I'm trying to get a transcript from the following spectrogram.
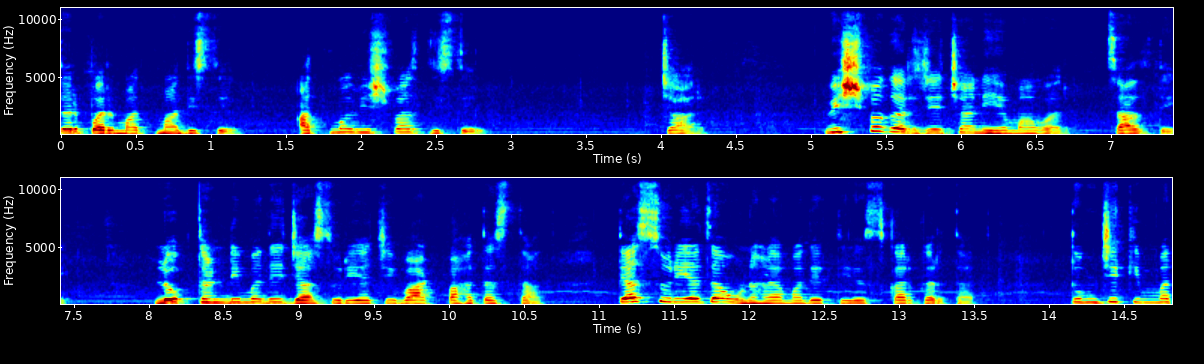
तर परमात्मा दिसेल. आत्मविश्वास दिसेल. चार विश्व गरजेच्या नियमावर चालते. लोक थंडीमध्ये ज्या सूर्याची वाट पाहत असतात त्याच सूर्याचा उन्हाळ्यामध्ये तिरस्कार करतात. तुमची किंमत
